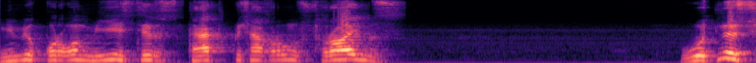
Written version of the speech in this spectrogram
еңбек қорғау министерствосын тәртіпке шақыруыңызды сұраймыз. Өтініш.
